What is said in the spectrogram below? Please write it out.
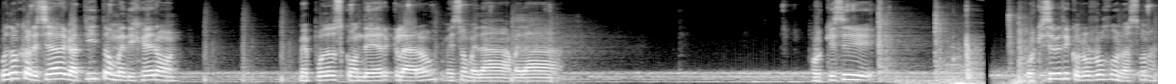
Puedo acariciar al gatito, me dijeron. Me puedo esconder, claro. Eso me da... Me da... ¿Por qué se... ¿Por qué se ve de color rojo en la zona?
